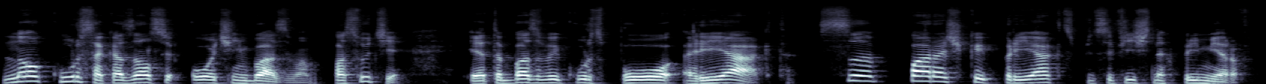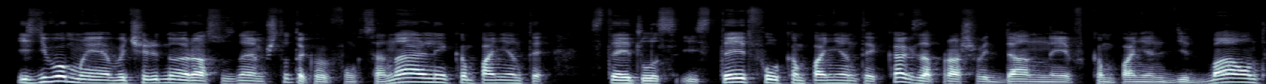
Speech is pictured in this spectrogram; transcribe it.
Но курс оказался очень базовым. По сути, это базовый курс по React с парочкой Preact специфичных примеров. Из него мы в очередной раз узнаем, что такое функциональные компоненты, stateless и stateful компоненты, как запрашивать данные в компонент didMount,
